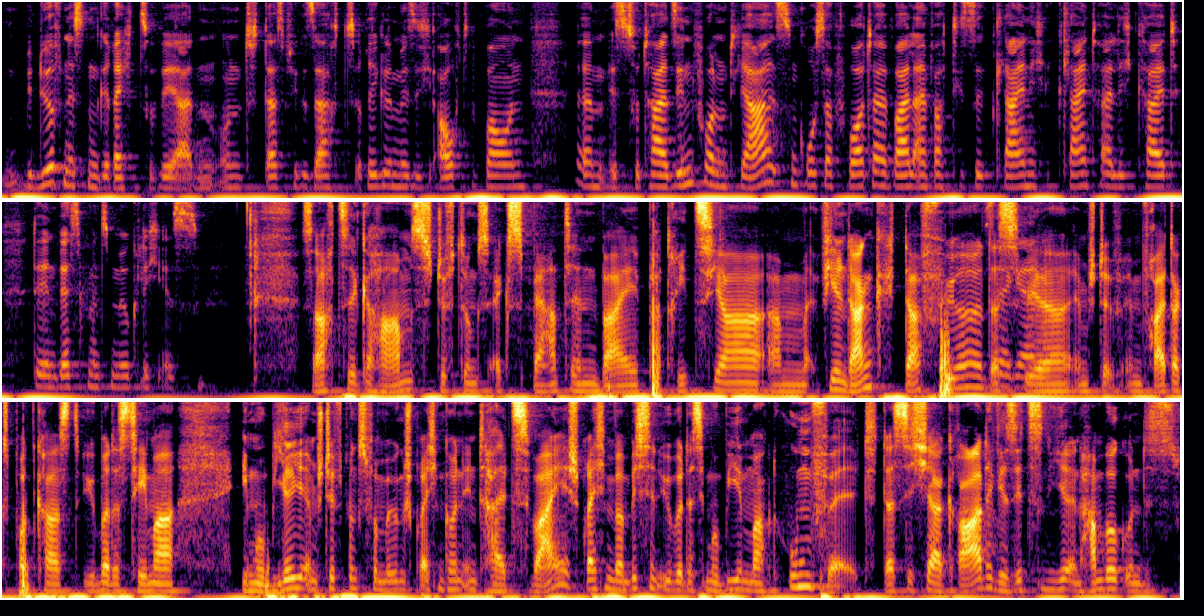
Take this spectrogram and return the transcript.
Bedürfnissen gerecht zu werden. Und das, wie gesagt, regelmäßig aufzubauen, ähm, ist total sinnvoll und ja, ist ein großer Vorteil, weil einfach diese Kleinig Kleinteiligkeit der Investments möglich ist sagt Silke Harms, Stiftungsexpertin bei Patricia. Ähm, vielen Dank dafür, Sehr dass gerne. wir im, im Freitagspodcast über das Thema Immobilie im Stiftungsvermögen sprechen können. In Teil 2 sprechen wir ein bisschen über das Immobilienmarktumfeld, das sich ja gerade, wir sitzen hier in Hamburg und es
